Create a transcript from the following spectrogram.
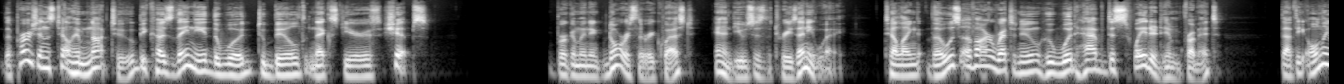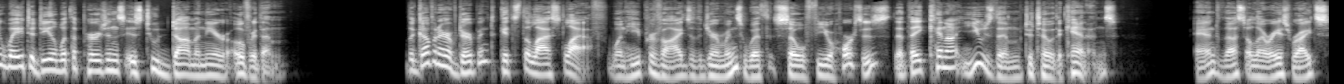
The Persians tell him not to because they need the wood to build next year's ships. Brueggemann ignores the request and uses the trees anyway, telling those of our retinue who would have dissuaded him from it that the only way to deal with the Persians is to domineer over them. The governor of Derbent gets the last laugh when he provides the Germans with so few horses that they cannot use them to tow the cannons. And thus Olearius writes,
